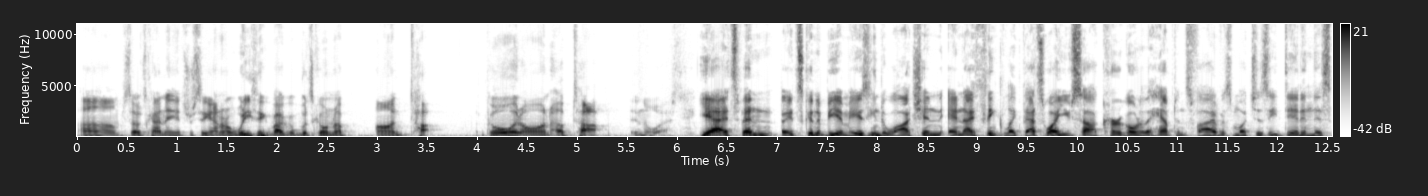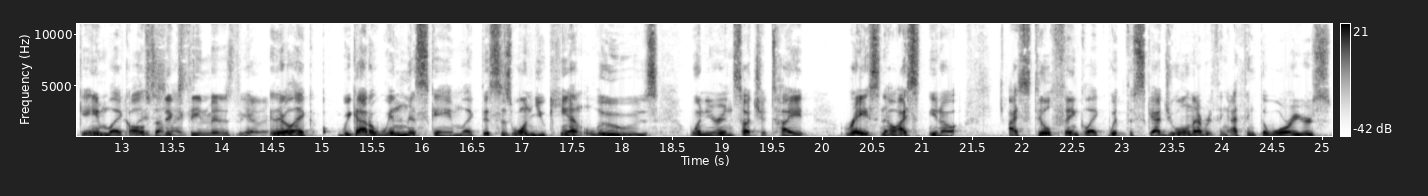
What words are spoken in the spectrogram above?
um, so it's kind of interesting. I don't know. What do you think about what's going up on top, going on up top in the West? Yeah, it's been it's going to be amazing to watch, and and I think like that's why you saw Kerr go to the Hamptons Five as much as he did in this game. Like all of a sudden, like, 16 minutes yeah, together. they're like, we got to win this game. Like this is one you can't lose when you're in such a tight race. Now I you know I still think like with the schedule and everything, I think the Warriors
